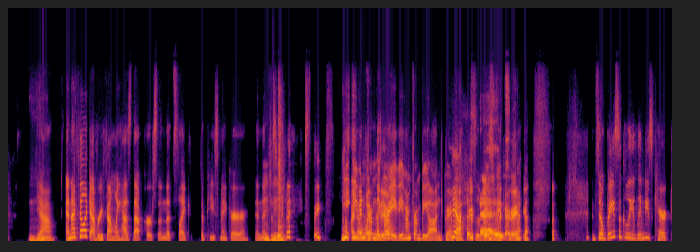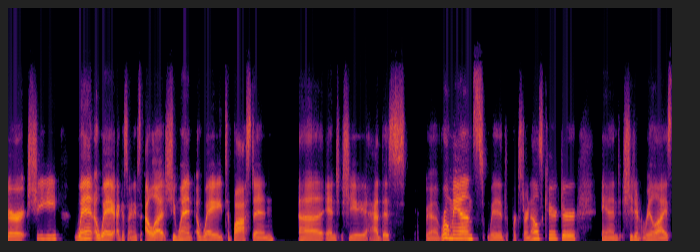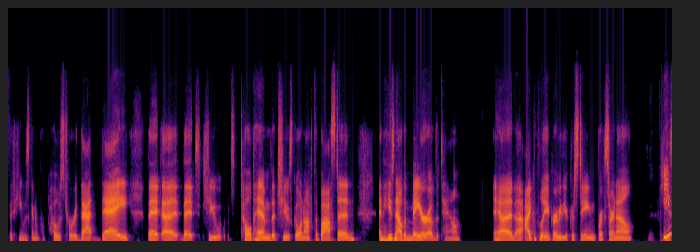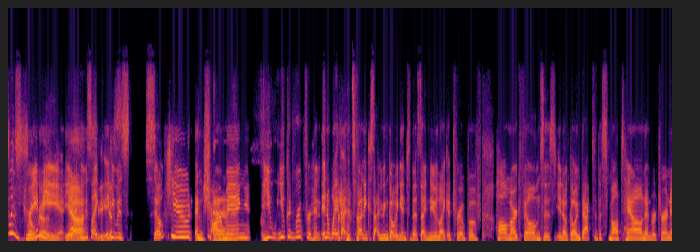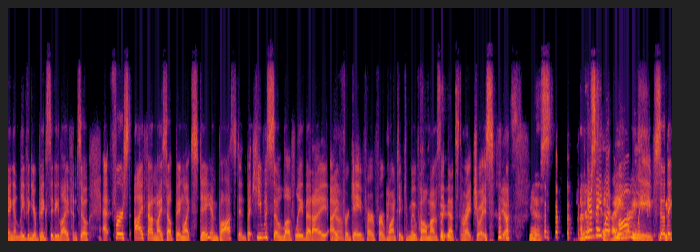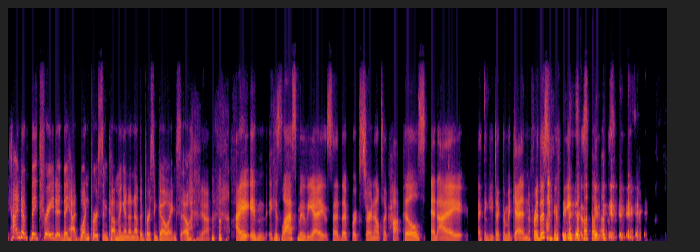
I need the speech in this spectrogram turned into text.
Mhm. Yeah. And I feel like every family has that person that's like the peacemaker and then just Mhm. makes things. Even from the do. grave, even from beyond, grandpa Yeah, was the yes. peacemaker. And so basically, Lindy's character, she went away. I guess her name's Ella. She went away to Boston, uh, and she had this uh, romance with Brooks Darnell's character. And she didn't realize that he was going to propose to her that day. That uh, that she told him that she was going off to Boston, and he's now the mayor of the town. And uh, I completely agree with you, Christine. Brooks Darnell he was so dreamy. Yeah, Yeah, he was like he he was so cute and charming. You you could root for him in a way that it's funny because I've been going into this. I knew like a trope of Hallmark films is you know going back to the small town and returning and leaving your big city life. And so at first I found myself being like, stay in Boston. But he was so lovely that I Yeah. I forgave her for wanting to move home. I was like, that's the right choice. yes. Yes. 100%. and they let I mom agree. leave so they kind of they traded. They had one person coming and another person going so. Yeah. I in his last movie i said that brooks darnell took hot pills and i i think he took them again for this movie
